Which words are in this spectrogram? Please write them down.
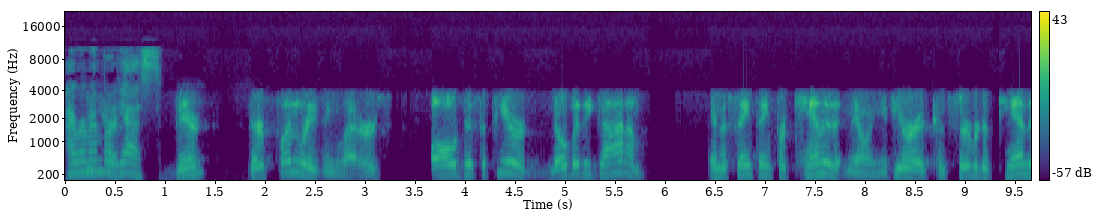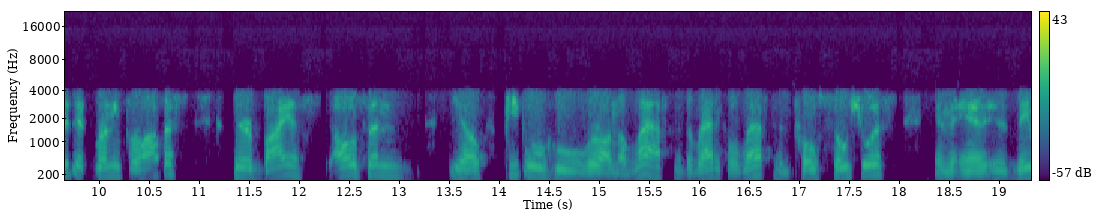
I remember. Yes, their mm-hmm. their fundraising letters all disappeared. Nobody got them. And the same thing for candidate mailing. If you're a conservative candidate running for office, they're biased. All of a sudden, you know, people who were on the left, the radical left, and pro-socialists, and and they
